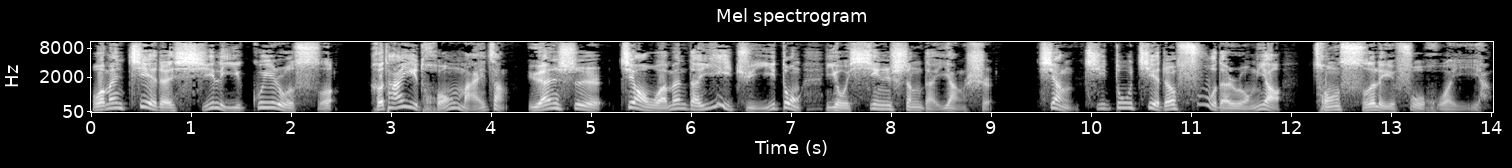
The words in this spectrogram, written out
我们借着洗礼归入死，和他一同埋葬，原是叫我们的一举一动有新生的样式，像基督借着父的荣耀从死里复活一样。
